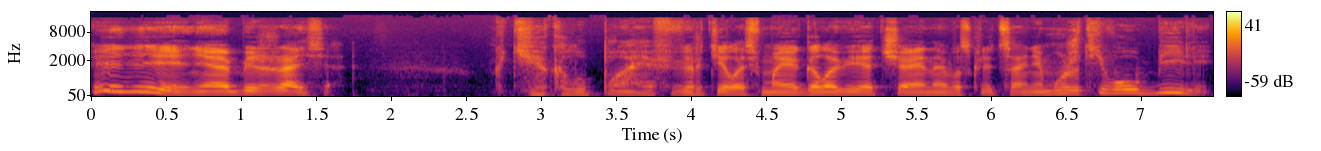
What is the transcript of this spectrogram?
«Иди, не обижайся!» «Где Колупаев?» — вертелось в моей голове отчаянное восклицание. «Может, его убили?»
